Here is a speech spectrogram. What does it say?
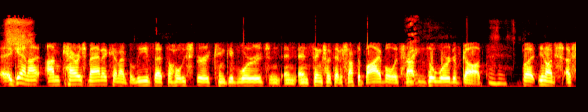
Again, I, I'm charismatic, and I believe that the Holy Spirit can give words and, and, and things like that. It's not the Bible; it's Right. not the Word of God. Mm-hmm. But you know, I've I've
